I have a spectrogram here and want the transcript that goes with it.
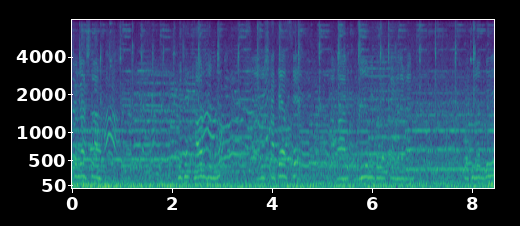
চলে আসলাম পিঠা খাওয়ার জন্য। আমার সাথে আছে আমার নিয়মিত ক্যামেরাম্যান প্রতিলোক দিয়ে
